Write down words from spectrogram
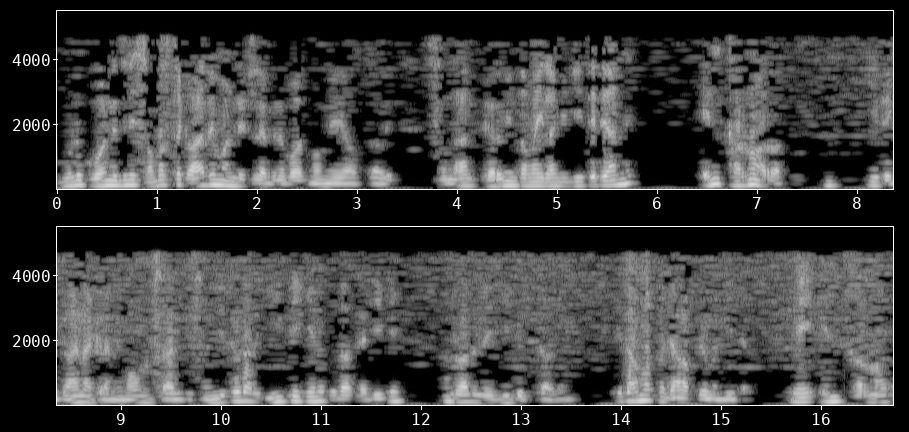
මුළු ගුවන්විදුලි සමස්ත කාර්ය මණ්ඩලයට ලැබෙන බව මම මේ අවස්ථාවේ සඳහන් කරමින් තමයි ළඟ ගීතයට යන්නේ. එන් කරුණාරත් ගීතේ ගායනා කරන්නේ මොහොමඩ් සාලිගේ සංගීතයට අර ගීතේ කියන ගොඩක් ඇදීකේ අනුරාධ මේ ගීතෙත් ගාගෙන. ඒ තමත් ජනප්‍රියම ගීතයක්. මේ එන් කරුණාරත්.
